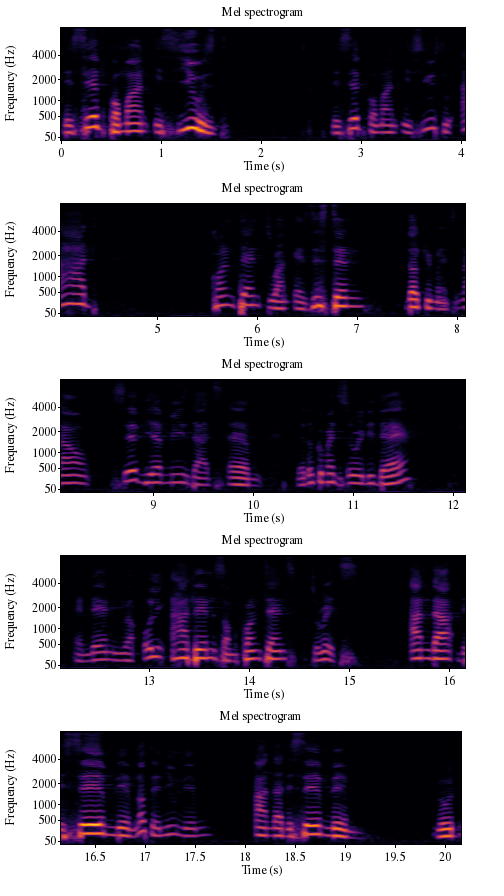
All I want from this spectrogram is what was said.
the save command is used the save command is used to add content to an existing document. Now, save here means that um, the document is already there, and then you are only adding some content to it under the same name, not a new name, under the same name. Good.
